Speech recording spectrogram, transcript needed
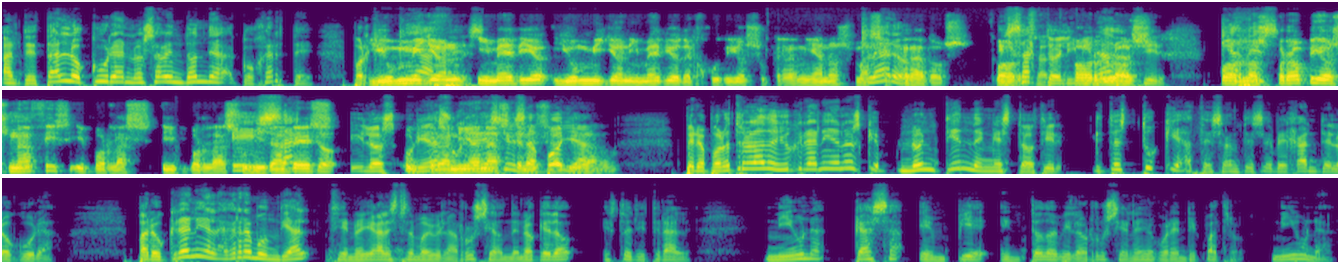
ante tal locura no saben dónde acogerte. Porque, y un millón y medio y un millón y medio de judíos ucranianos masacrados por, los, por los propios nazis y por las y por las unidades y los ucranianas que, les apoyan. Pero por otro lado, hay ucranianos que no entienden esto. Es decir, entonces, ¿tú qué haces ante semejante locura? Para Ucrania, la guerra mundial, si no llega al extremo de Bielorrusia, donde no quedó, esto es literal, ni una casa en pie en toda Bielorrusia en el año 44. Ni una.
